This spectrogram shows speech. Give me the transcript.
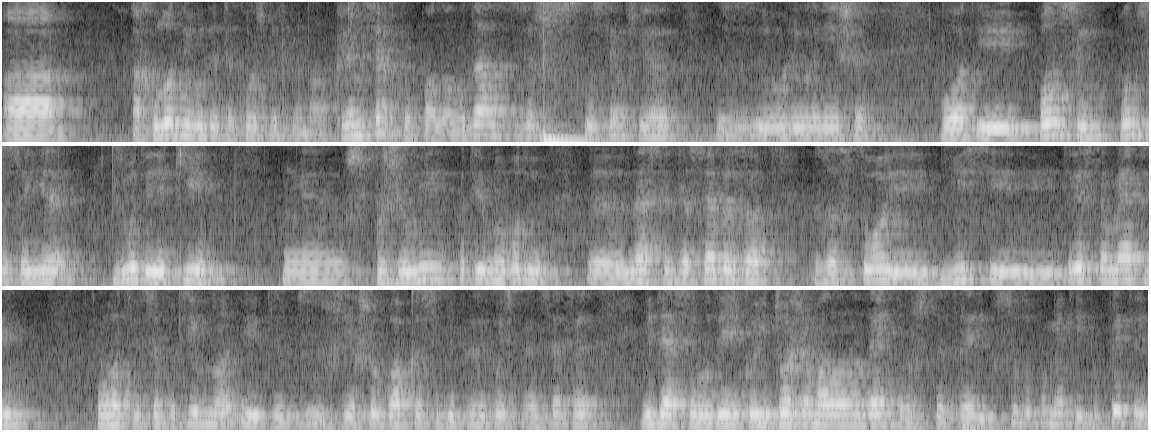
А, а холодної води також в них немає. В Кремцях пропала вода в зв'язку з тим, що я говорив раніше. От, і повністю, повністю це є люди, які е, пожили, потрібно воду е, нести для себе за, за 100, і 200, і 300 метрів. От, і це потрібно, і якщо бабка собі якось принесе це відерце води, якої теж мало на день, тому що це треба і посуду помити, і попити,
